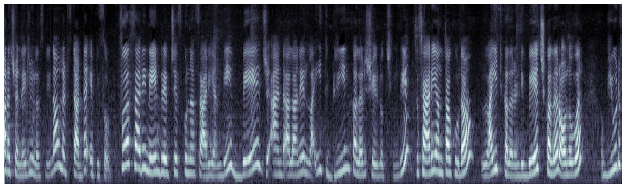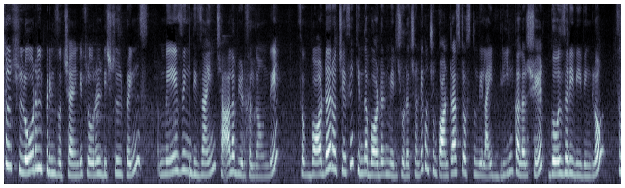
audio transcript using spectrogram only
మన చెన్నై జ్యువెలర్స్ని now let start the episode first sari నేను రేప్ చేసుకున్న శారీ అండి. బేజ్ అండ్ అలానే లైట్ గ్రీన్ కలర్ షేడ్ వచ్చింది. సో శారీ అంతా కూడా లైట్ కలర్ అండి beige colour all over. Beautiful floral prints వచ్చాయండి floral digital prints. Amazing design చాలా బ్యూటిఫుల్గా ఉంది. సో బార్డర్ వచ్చేసి కింద బార్డర్ మీరు చూడొచ్చు అండి కొంచెం కాంట్రాస్ట్ వస్తుంది light green colour shade gold zari వీవింగ్లో. సో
